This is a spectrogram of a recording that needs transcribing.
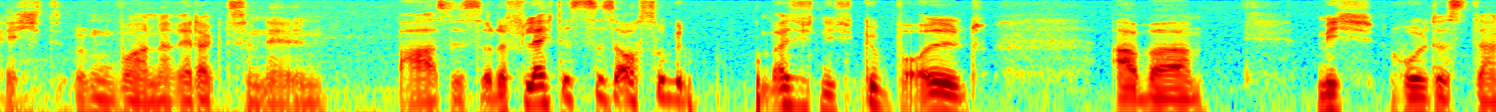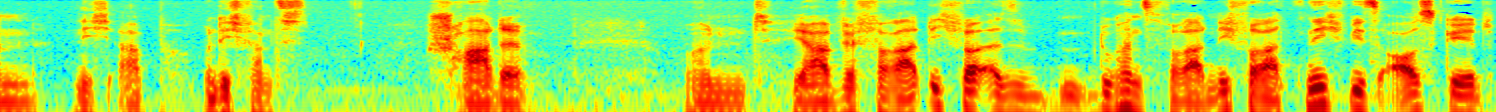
echt irgendwo an der redaktionellen Basis. Oder vielleicht ist es auch so, weiß ich nicht, gewollt. Aber mich holt es dann nicht ab. Und ich fand es schade. Und ja, wir verraten, ich also du kannst verraten, ich verrate nicht, wie es ausgeht.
